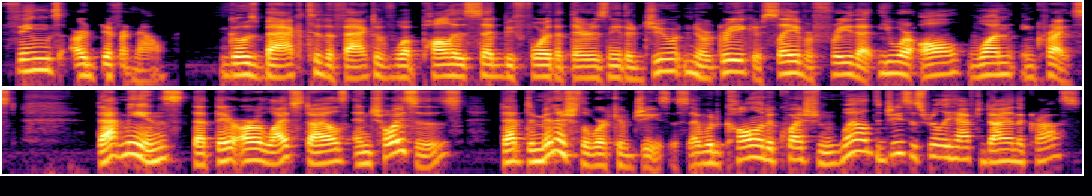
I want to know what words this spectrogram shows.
things are different now. Goes back to the fact of what Paul has said before that there is neither Jew nor Greek or slave or free, that you are all one in Christ. That means that there are lifestyles and choices that diminish the work of Jesus, that would call into question, well, did Jesus really have to die on the cross?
